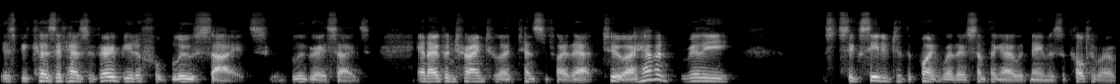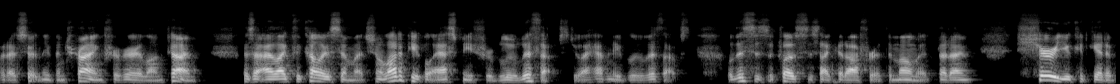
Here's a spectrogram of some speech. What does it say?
is because it has a very beautiful blue sides, blue-gray sides. And I've been trying to intensify that too. I haven't really succeeded to the point where there's something I would name as a cultivar, but I've certainly been trying for a very long time because I, like the colors so much. And a lot of people ask me for blue lithops. Do I have any blue lithops? Well, this is the closest I could offer at the moment, but I'm sure you could get a,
